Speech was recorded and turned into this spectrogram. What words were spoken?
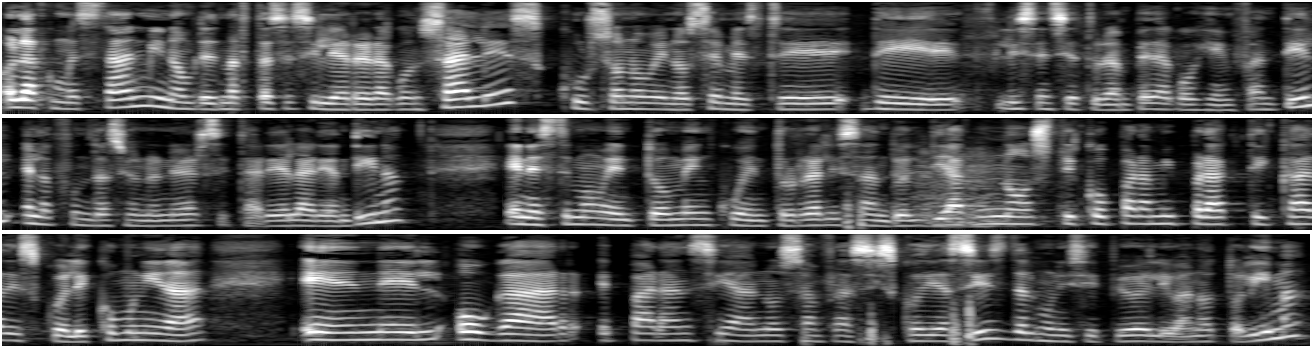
Hola, ¿cómo están? Mi nombre es Marta Cecilia Herrera González, curso noveno semestre de licenciatura en Pedagogía Infantil en la Fundación Universitaria de la Área Andina. En este momento me encuentro realizando el diagnóstico para mi práctica de escuela y comunidad en el hogar para ancianos San Francisco de Asís del municipio de Líbano, Tolima.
